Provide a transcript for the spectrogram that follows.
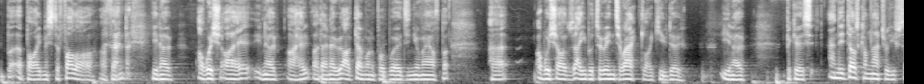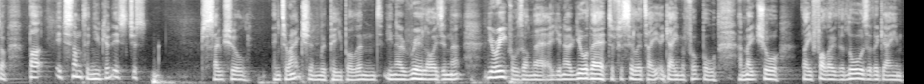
but by Mr. Follar, I think, you know, I wish I, you know, I hope I don't know. I don't want to put words in your mouth, but uh, I wish I was able to interact like you do, you know, because and it does come naturally for some, but it's something you can. It's just social interaction with people and you know realizing that you're equals on there. You know you're there to facilitate a game of football and make sure they follow the laws of the game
